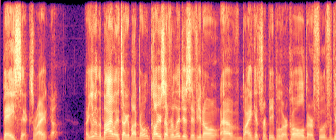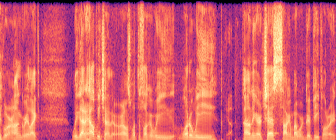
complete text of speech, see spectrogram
Basics, right? Yep. Like even the Bible, they talk about don't call yourself religious if you don't have blankets for people who are cold or food for people who are hungry. Like we got to help each other, or else what the fuck are we? What are we Yeah. pounding our chests talking about? We're good people, right?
